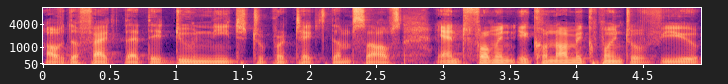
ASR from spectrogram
of the fact that they do need to protect themselves. And from an economic point of view,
